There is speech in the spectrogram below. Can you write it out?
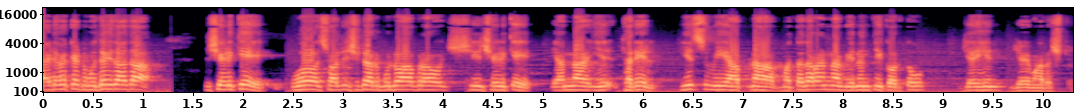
ॲडव्होकेट उदयदादा शेळके व सॉलिसिटर गुलाबराव श्री शेळके यांना ठरेल. हीच मी आपणा मतदारांना विनंती करतो. जय हिंद जय महाराष्ट्र.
